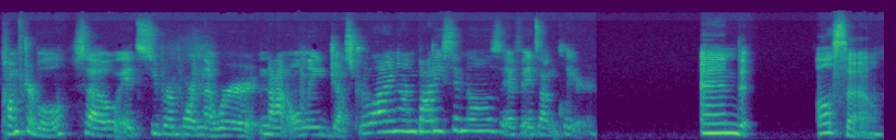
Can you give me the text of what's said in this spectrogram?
comfortable. So it's super important that we're not only just relying on body signals if it's unclear. And also,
